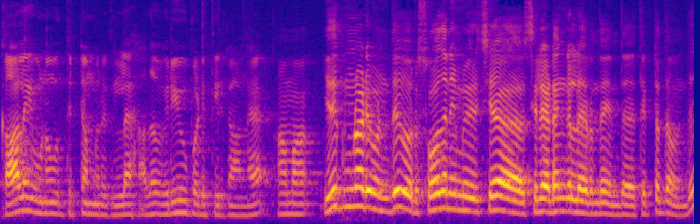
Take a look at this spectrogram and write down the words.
காலை உணவு திட்டம் இருக்குல்ல அதை விரிவுபடுத்தியிருக்காங்க. ஆமா. இதுக்கு முன்னாடி வந்து ஒரு சோதனை முயற்சியா சில இடங்கள்ல இருந்த இந்த திட்டத்தை வந்து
